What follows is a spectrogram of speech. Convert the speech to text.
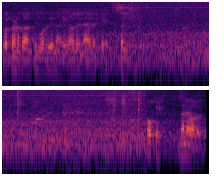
ಪ್ರಕರಣದ ಅಂತಿಮ ವರದಿಯನ್ನು ಈಗಾಗಲೇ ನ್ಯಾಯಾಲಯಕ್ಕೆ ಸಲ್ಲಿಸಿದ್ದೇವೆ. ಓಕೆ ಧನ್ಯವಾದಗಳು.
